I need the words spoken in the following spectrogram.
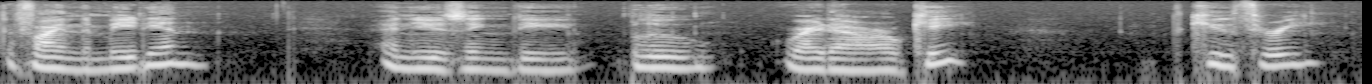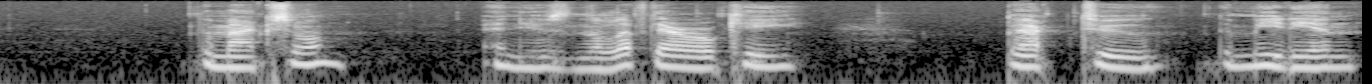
to find the median and using the blue right arrow key the Q3 the maximum and using the left arrow key back to the median,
